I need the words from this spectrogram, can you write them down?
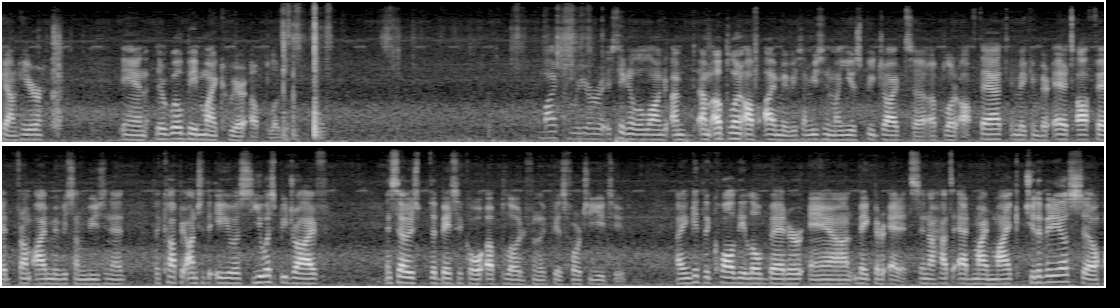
Okay, I'm here, and there will be my career upload. My career is taking a little longer. I'm I'm uploading off iMovies. I'm using my USB drive to upload off that and making better edits off it from iMovies. I'm using it to copy onto the EOS USB drive instead of just the basic upload from the PS4 to YouTube. I can get the quality a little better and make better edits. And I have to add my mic to the video, so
